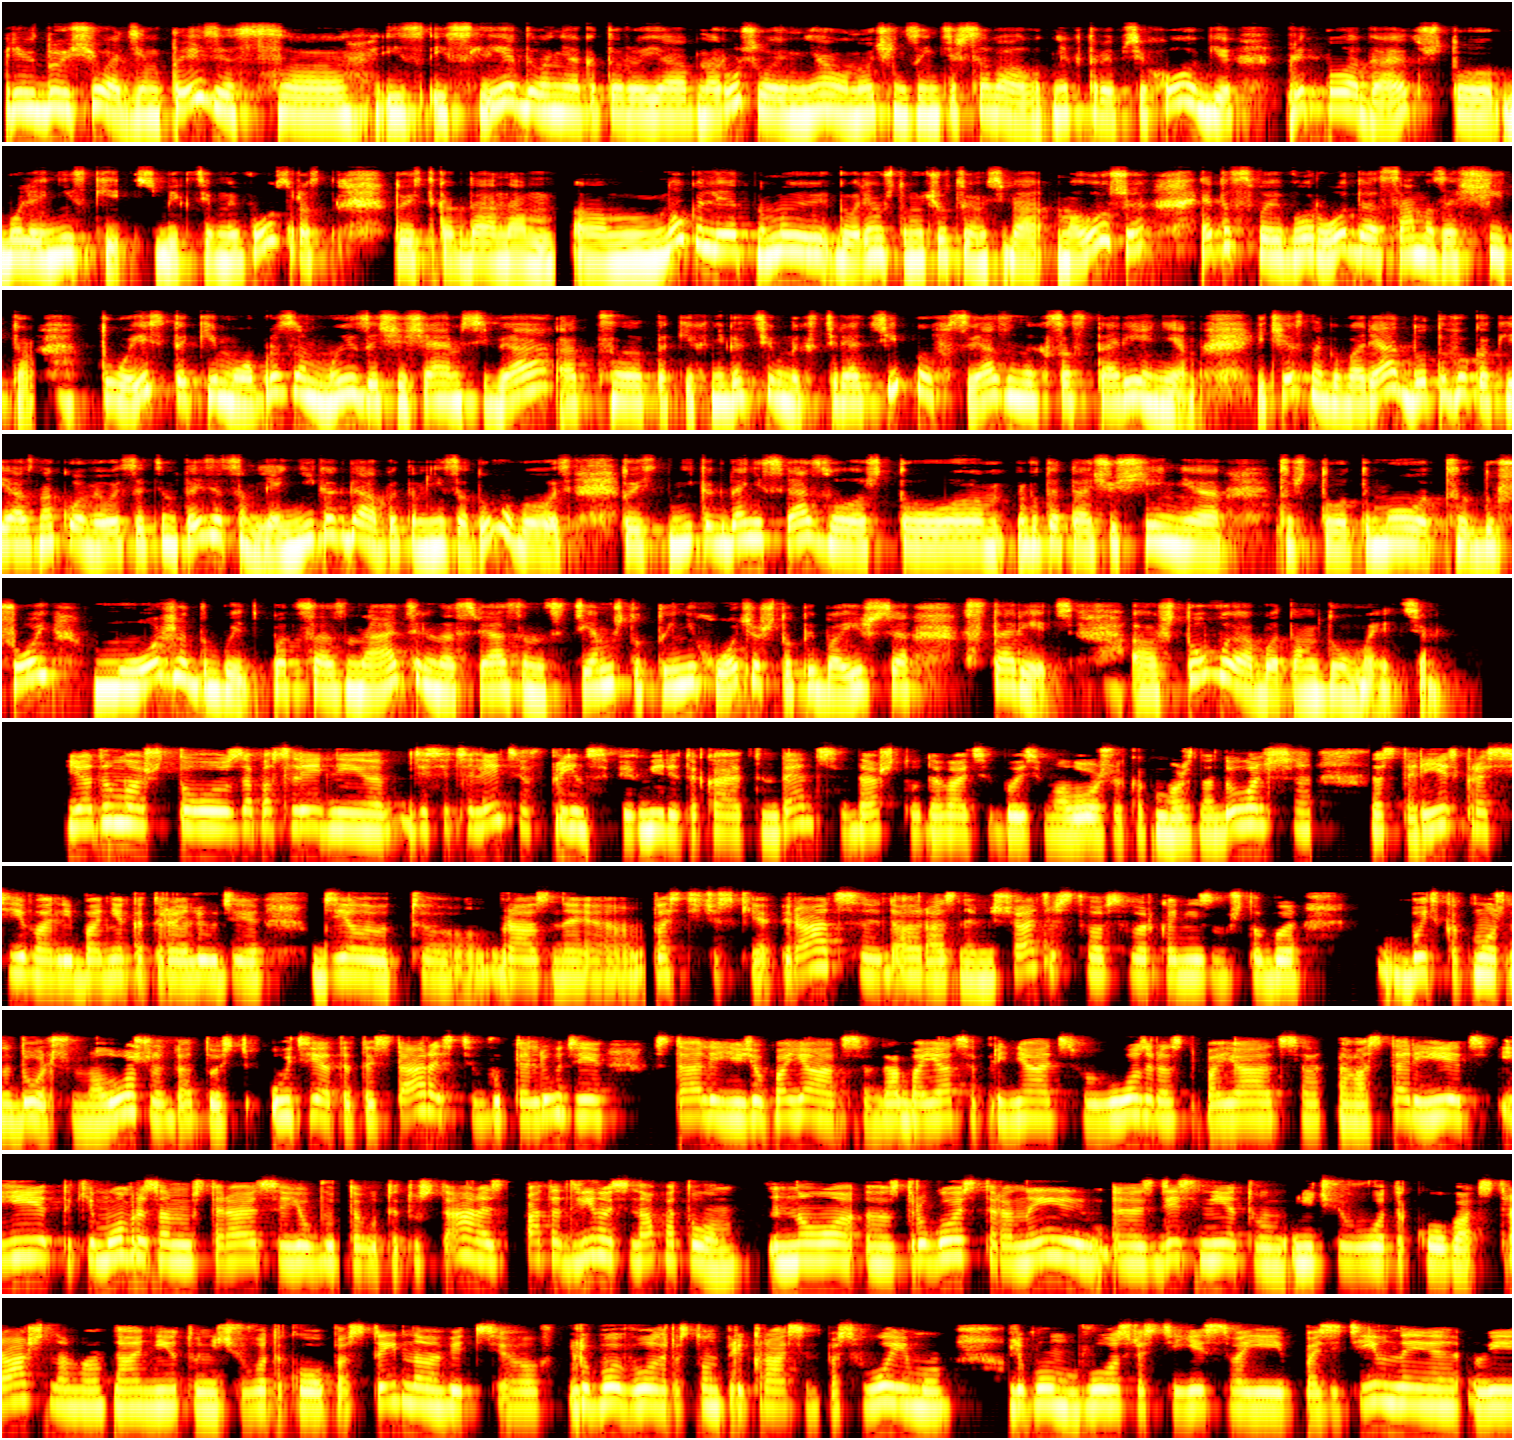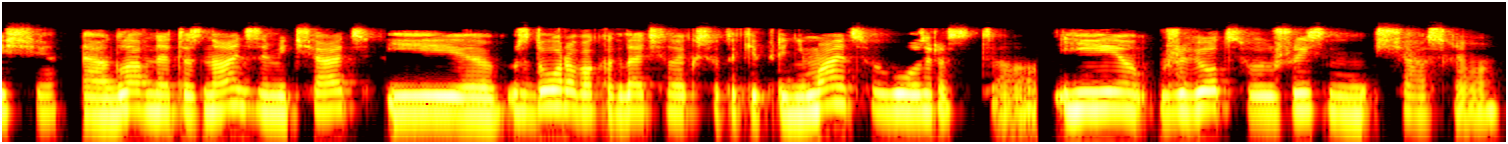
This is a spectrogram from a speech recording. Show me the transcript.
Приведу еще один тезис э, из исследования, которое я обнаружила, и меня он очень заинтересовал. Вот некоторые психологи предполагают, что более низкий субъективный возраст, то есть когда нам э, много лет, но мы говорим, что мы чувствуем себя моложе, это своего рода самозащита. То есть таким образом мы защищаем себя от э, таких негативных стереотипов, связанных со старением. И, честно говоря, до того, как я ознакомилась с этим тезисом, я никогда об этом не задумывалась, то есть никогда не связывала, что вот это ощущение, то, что ты молод душой, может быть подсознательно связано с тем, что ты не хочешь, что ты боишься стареть. А что вы об этом думаете? Я думаю, что за последние десятилетия, в принципе, в мире такая тенденция, да, что давайте быть моложе как можно дольше, да, стареть красиво, либо некоторые люди делают э, разные пластические операции, да, разные вмешательства в свой организм, чтобы быть как можно дольше моложе, да, то есть уйти от этой старости, будто люди стали ее бояться, да, бояться принять свой возраст, бояться да, стареть, и таким образом стараются ее будто вот эту старость отодвинуть на потом. Но э, с другой стороны, э, здесь нету ничего такого страшного, да, нету ничего такого постыдного, ведь э, любой возраст, он прекрасен по-своему, в любом возрасте есть свои позитивные вещи, Главное это знать, замечать. И здорово, когда человек все-таки принимает свой возраст э, и живет свою жизнь счастливо.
